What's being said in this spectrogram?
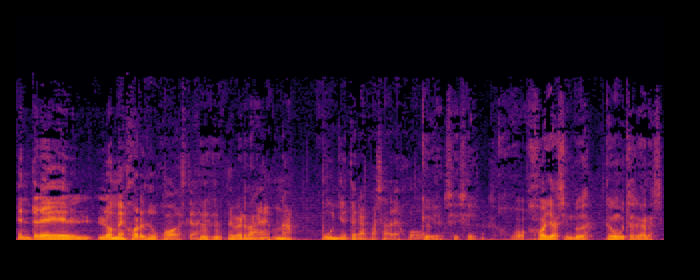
entre lo mejor que he jugado este año. De verdad, ¿eh? Una puñetera pasada de juego. Qué bien, sí, sí. Joya, sin duda. Tengo muchas ganas.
